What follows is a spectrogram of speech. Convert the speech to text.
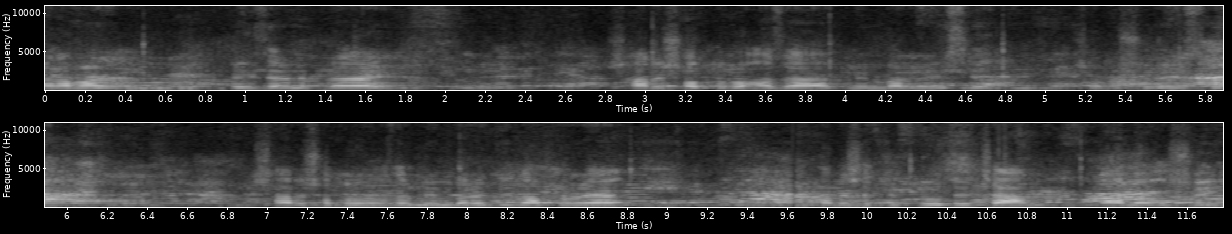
আর আমার এই চ্যানেলে প্রায় সাড়ে সতেরো হাজার মেম্বার রয়েছে সদস্য রয়েছে। সাড়ে সতেরো হাজার মেম্বারের যদি আপনারা তাদের সাথে যুক্ত হতে চান তাহলে অবশ্যই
